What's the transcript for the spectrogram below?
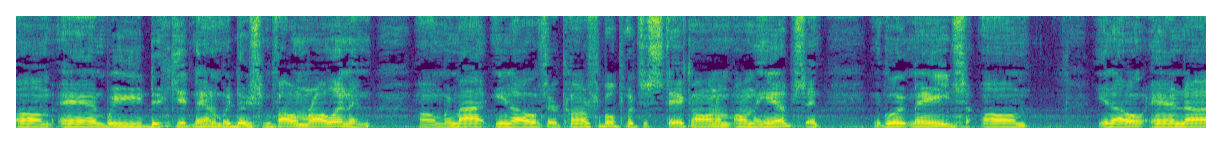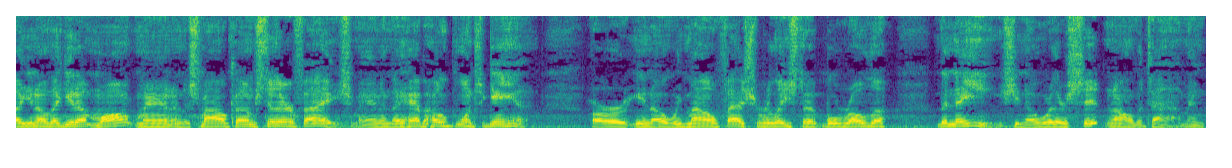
Um, and we get down and we do some foam rolling and, um, we might, you know, if they're comfortable, put the stick on them on the hips and the glute medius, um, you know, and, uh, you know, they get up and walk, man, and the smile comes to their face, man, and they have hope once again. Or, you know, we myofascial release that will roll the, the knees, you know, where they're sitting all the time. And,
